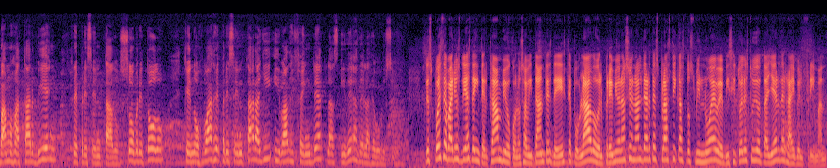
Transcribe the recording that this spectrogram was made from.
vamos a estar bien representados, sobre todo que nos va a representar allí y va a defender las ideas de la revolución. Después de varios días de intercambio con los habitantes de este poblado, el Premio Nacional de Artes Plásticas 2009 visitó el estudio taller de Raibel Freeman.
